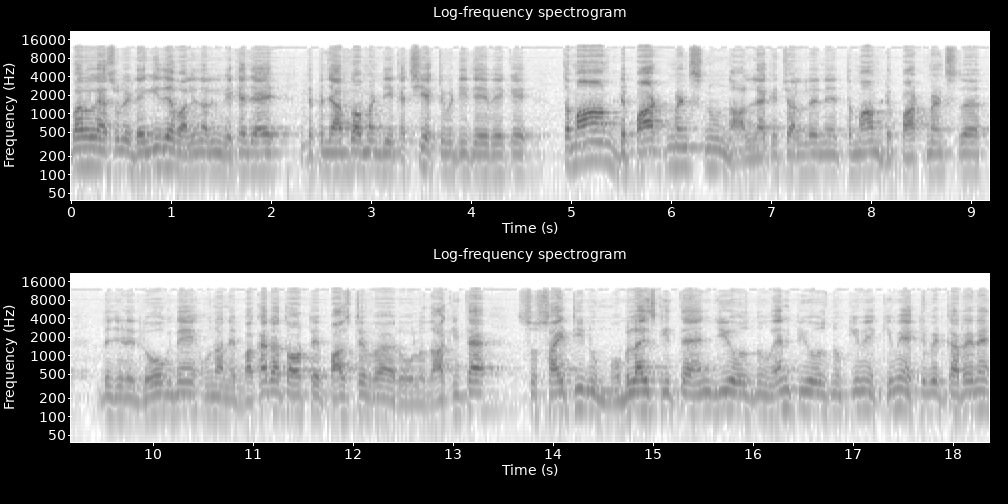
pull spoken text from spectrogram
ਬਹਰਹਾਲ ਇਸ ਵੇਲੇ ਡੈਂਗੀ ਦੇ ਹਵਾਲੇ ਨਾਲ ਵੀ ਵੇਖਿਆ ਜਾਏ ਤੇ ਪੰਜਾਬ ਗਵਰਨਮੈਂਟ ਦੀ ਇੱਕ ਅੱਛੀ ਐਕਟੀਵਿਟੀ ਦੇ ਵੇ ਕਿ तमाम ਡਿਪਾਰਟਮੈਂਟਸ ਨੂੰ ਨਾਲ ਲੈ ਕੇ ਚੱਲ ਰਹੇ ਨੇ तमाम ਡਿਪਾਰਟਮੈਂਟਸ ਦੇ ਜਿਹੜੇ ਲੋਕ ਨੇ ਉਹਨਾਂ ਨੇ ਬਾਕਾਇਦਾ ਤੌਰ ਤੇ ਪੋਜ਼ਿਟਿਵ ਰੋਲ ਅਦਾ ਕੀਤਾ ਹੈ ਸੁਸਾਇਟੀ ਨੂੰ ਮੋਬਿਲਾਈਜ਼ ਕੀਤਾ ਹੈ ਐਨਜੀਓਜ਼ ਨੂੰ ਐਨਪੀਓਜ਼ ਨੂੰ ਕਿਵੇਂ ਕਿਵੇਂ ਐਕਟੀਵੇਟ ਕਰ ਰਹੇ ਨੇ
